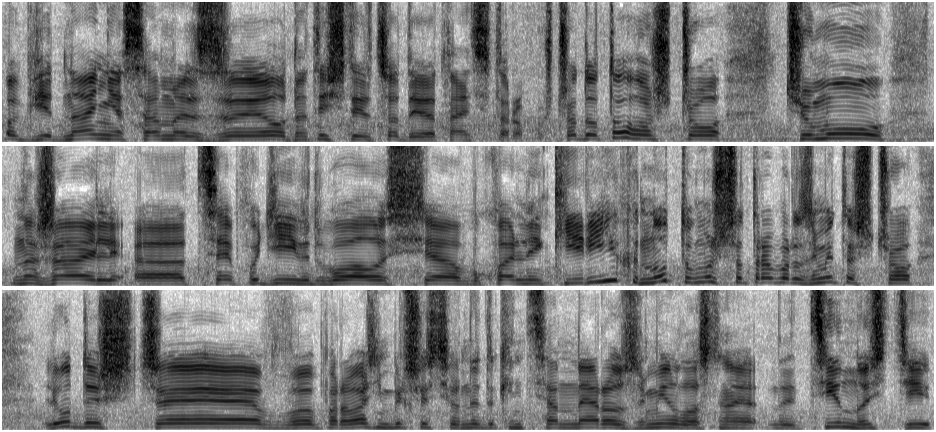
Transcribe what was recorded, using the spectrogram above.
об'єднання саме з 1919 року. Щодо того, що чому, на жаль, е, це події відбувалося буквально який рік. Ну тому що треба розуміти, що люди ще в переважній більшості вони до кінця не розуміли власне цінності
